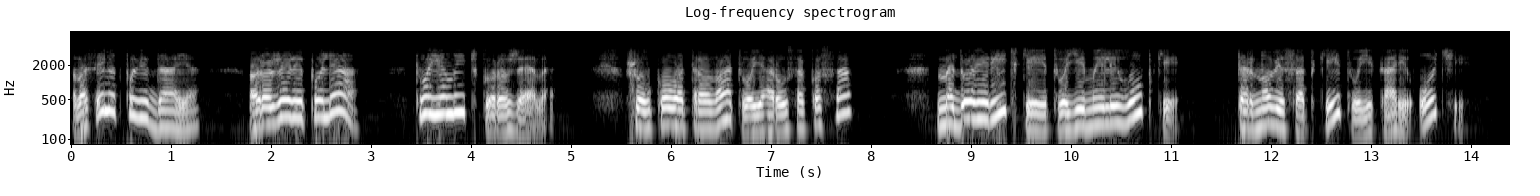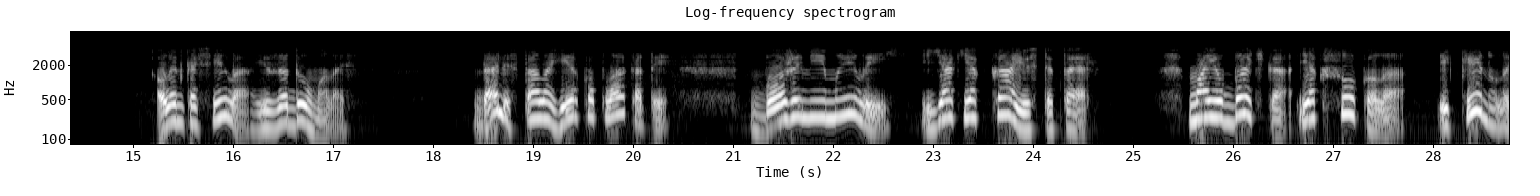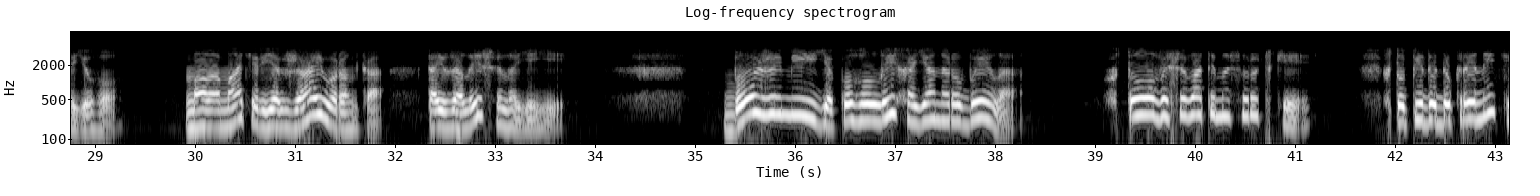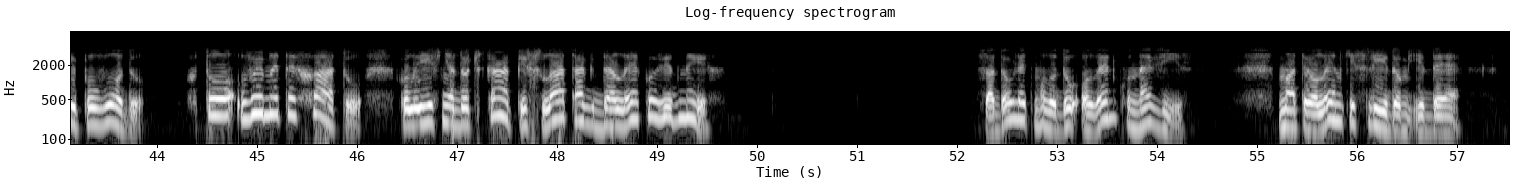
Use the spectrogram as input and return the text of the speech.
Василь відповідає рожеві поля твоє личко рожеве, шовкова трава твоя руса коса, медові річки твої милі губки, тернові садки твої карі очі. Оленка сіла і задумалась. Далі стала гірко плакати. Боже мій милий, як я каюсь тепер. Маю батька, як сокола, і кинула його. Мала матір, як жайворонка, та й залишила її. Боже мій, якого лиха я наробила. Хто вишиватиме сорочки, хто піде до криниці по воду, хто вимете хату, коли їхня дочка пішла так далеко від них. Садовлять молоду Оленку на віз. Мати Оленки слідом іде.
